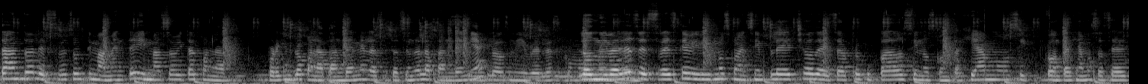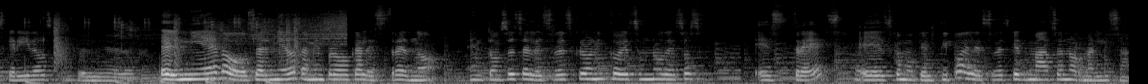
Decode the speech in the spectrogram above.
tanto el estrés últimamente y más ahorita con la, por ejemplo, con la pandemia, la situación de la pandemia. Los niveles como Los niveles de estrés que vivimos con el simple hecho de estar preocupados si nos contagiamos, si contagiamos a seres queridos. El miedo también. El miedo, o sea, el miedo también provoca el estrés, ¿no? Entonces el estrés crónico es uno de esos estrés, es como que el tipo del estrés que más se normaliza,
